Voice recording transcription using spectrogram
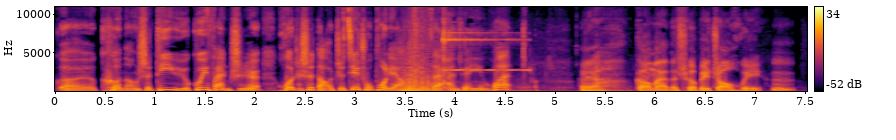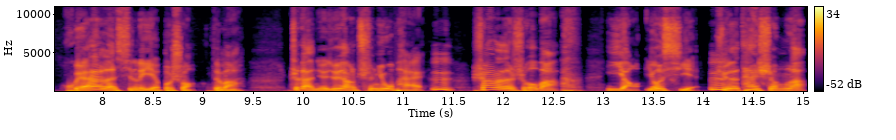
呃，可能是低于规范值，或者是导致接触不良，存在安全隐患。哎呀，刚买的车被召回，嗯，回来了心里也不爽，对吧？这感觉就像吃牛排，嗯，上来的时候吧，一咬有血，觉得太生了。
